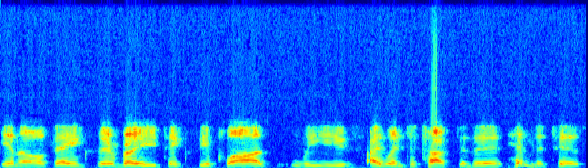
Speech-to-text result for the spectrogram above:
You know, thanks. Everybody takes the applause, leaves." I went to talk to the hypnotist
